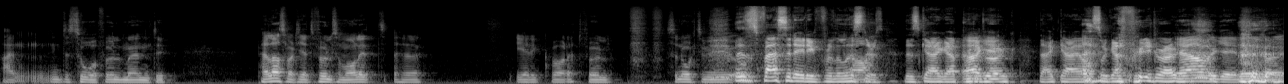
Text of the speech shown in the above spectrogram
Han, inte så full men typ Pellas vart jättefull som vanligt. Eh, Erik var rätt full. Sen åkte vi och... This is fascinating for the listeners. This guy got pretty Okay. drunk. That guy also got pretty drunk. Ja men okej, det, var,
